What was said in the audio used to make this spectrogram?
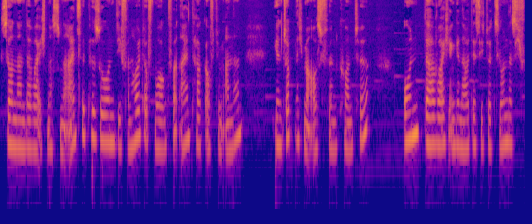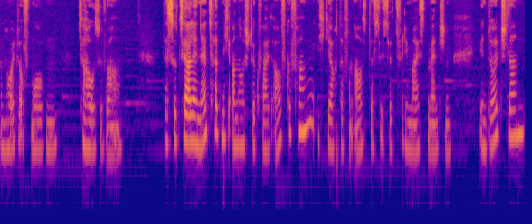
sondern da war ich noch so eine Einzelperson, die von heute auf morgen, von einem Tag auf dem anderen, ihren Job nicht mehr ausführen konnte und da war ich in genau der Situation, dass ich von heute auf morgen zu Hause war. Das soziale Netz hat mich auch noch ein Stück weit aufgefangen. Ich gehe auch davon aus, dass es jetzt für die meisten Menschen in Deutschland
